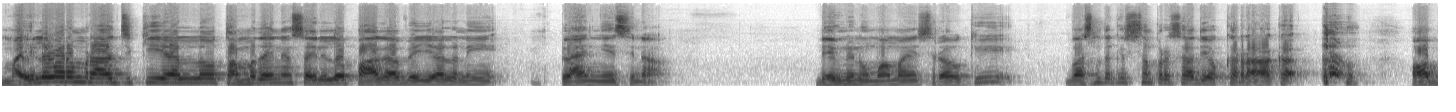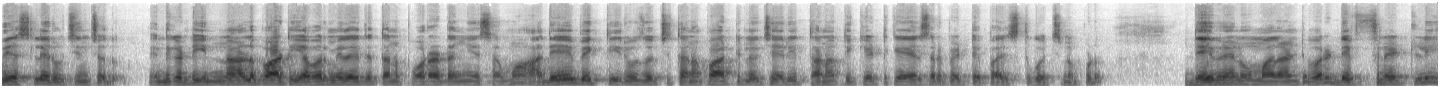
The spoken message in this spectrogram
మైలవరం రాజకీయాల్లో తమదైన శైలిలో పాగా వేయాలని ప్లాన్ చేసిన దేవినేని ఉమామహేశ్వరరావుకి వసంతకృష్ణ ప్రసాద్ యొక్క రాక ఆబ్వియస్లీ రుచించదు. ఎందుకంటే ఇన్నాళ్ళ పాటు ఎవరి మీద అయితే తను పోరాటం చేశామో అదే వ్యక్తి ఈరోజు వచ్చి తన పార్టీలో చేరి తన టికెట్కే ఎసరు పెట్టే పరిస్థితికి వచ్చినప్పుడు దేవినేని ఉమా లాంటి వారు డెఫినెట్లీ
